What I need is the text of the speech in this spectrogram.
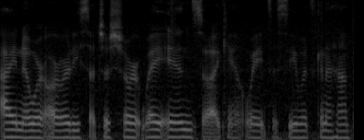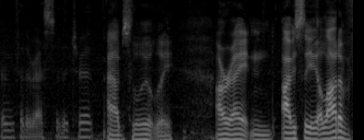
I know we're already such a short way in, so I can't wait to see what's going to happen for the rest of the trip. Absolutely. All right, and obviously a lot of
